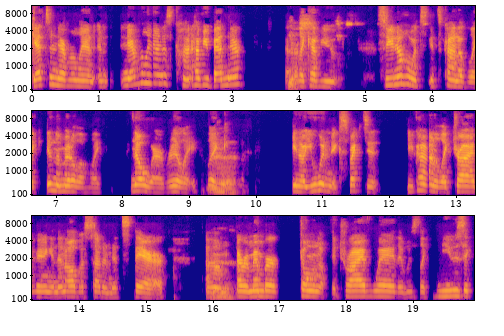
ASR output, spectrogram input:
get to Neverland, and Neverland is kind. Have you been there? Yes. Like, have you? So you know how it's it's kind of like in the middle of like nowhere, really. Like, Yeah. you know, you wouldn't expect it. You're kind of like driving, and then all of a sudden it's there. Um, Yeah. I remember going up the driveway. There was like music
